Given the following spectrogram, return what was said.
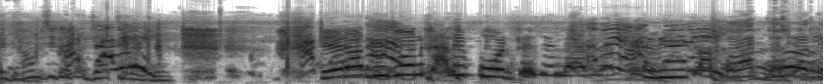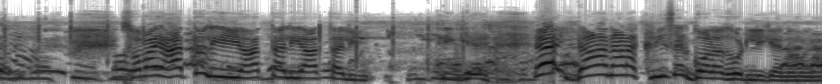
এই ঘামছিটা তো যাচ্ছে না এরা দুজন খালি পড়তে সবাই হাততালি হাততালি হাততালি। ঠিক আছে। এই দাঁড়া দাঁড়া ক্রিসের গলা ধরলি কেন মানে?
